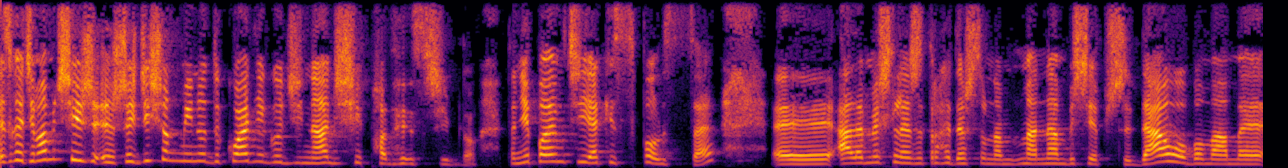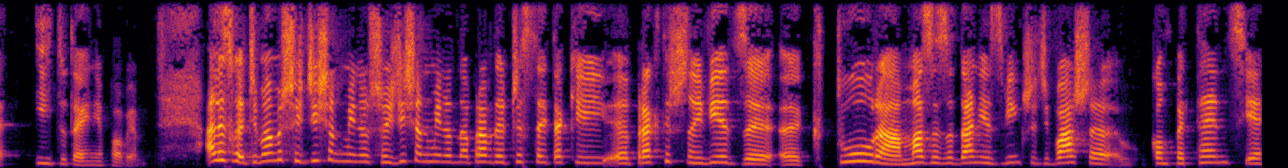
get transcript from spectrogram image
Słuchajcie, mamy dzisiaj 60 minut, dokładnie godzina, dzisiaj pada jest zimno. To nie powiem Ci, jak jest w Polsce, ale myślę, że trochę też nam, nam by się przydało, bo mamy i tutaj nie powiem. Ale słuchajcie, mamy 60 minut, 60 minut naprawdę czystej takiej e, praktycznej wiedzy, e, która ma za zadanie zwiększyć Wasze kompetencje,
